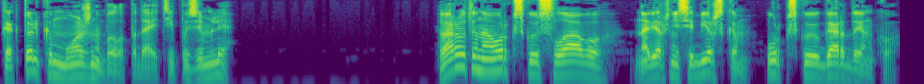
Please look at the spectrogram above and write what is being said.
как только можно было подойти по земле. Ворота на Оркскую славу, на Верхнесибирском — Уркскую гордынку,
